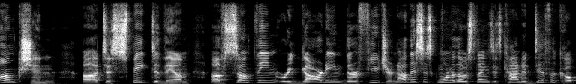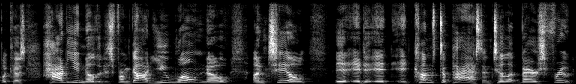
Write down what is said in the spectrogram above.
unction uh, to speak to them of something regarding their future. Now, this is one of those things that's kind of difficult because how do you know that it's from God? You won't know until it, it, it, it comes to pass, until it bears fruit.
